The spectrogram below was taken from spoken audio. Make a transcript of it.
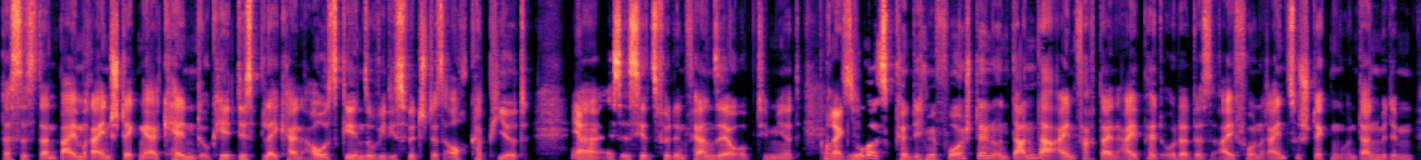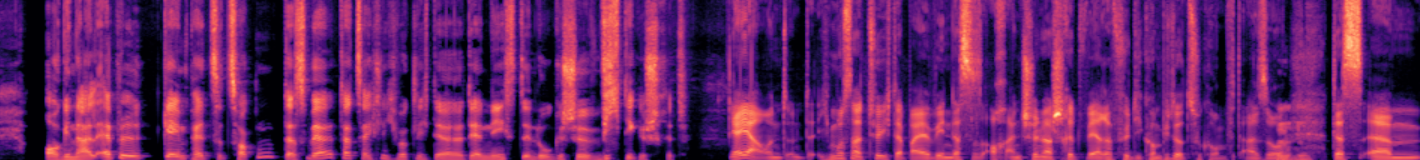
dass es dann beim Reinstecken erkennt, okay, Display kann ausgehen, so wie die Switch das auch kapiert. Ja. ja. es ist jetzt für den Fernseher optimiert. Korrekt. Sowas könnte ich mir vorstellen und dann da einfach dein iPad oder das iPhone reinzustecken und dann mit dem Original Apple Gamepad zu zocken, das wäre tatsächlich wirklich der, der nächste logische, wichtige Schritt. Ja, ja, und, und ich muss natürlich dabei erwähnen, dass es auch ein schöner Schritt wäre für die Computerzukunft. Also, mhm. dass ähm,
